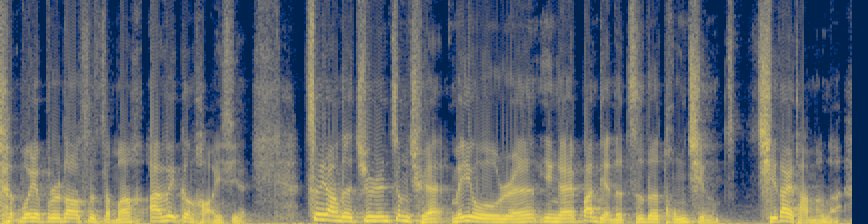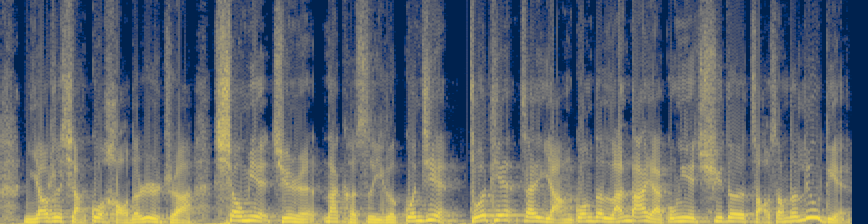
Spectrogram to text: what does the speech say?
我也不知道是怎么安慰更好一些。这样的军人政权，没有人应该半点的值得同情。期待他们了。你要是想过好的日子啊，消灭军人那可是一个关键。昨天在仰光的兰达雅工业区的早上的六点，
